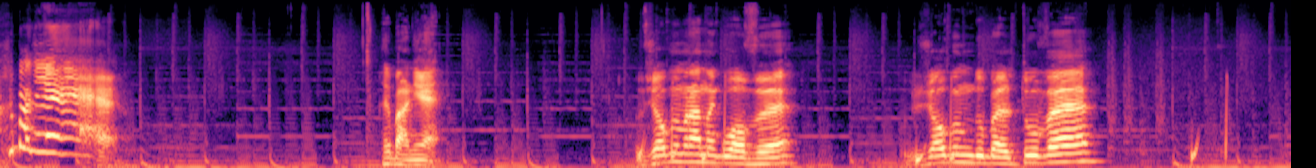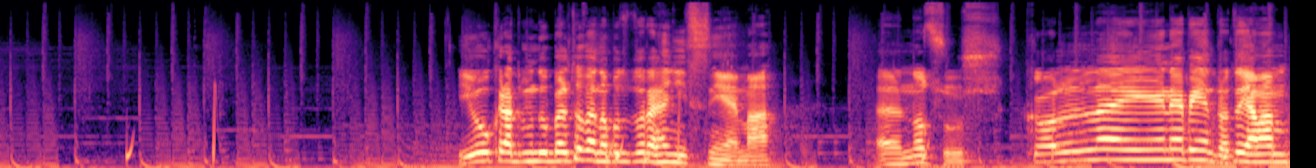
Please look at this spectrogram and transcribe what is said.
chyba nie! Chyba nie. Wziąłbym ranę głowy, Wziąłbym dubeltówę. I ukradłbym dubeltówę, no bo tu trochę nic nie ma. E, no cóż, kolejne piętro. To ja mam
